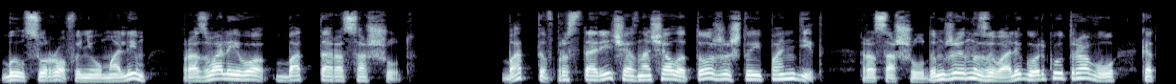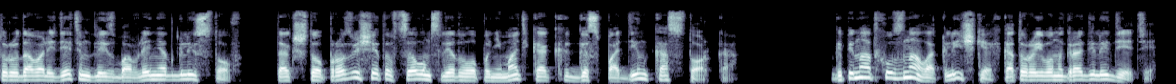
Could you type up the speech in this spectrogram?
был суров и неумолим, прозвали его Баттарасашут. Батта в просторечии означало то же, что и пандит. Расашудом же называли горькую траву, которую давали детям для избавления от глистов. Так что прозвище это в целом следовало понимать как «господин Касторка». Гапинатх узнал о кличке, которой его наградили дети,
